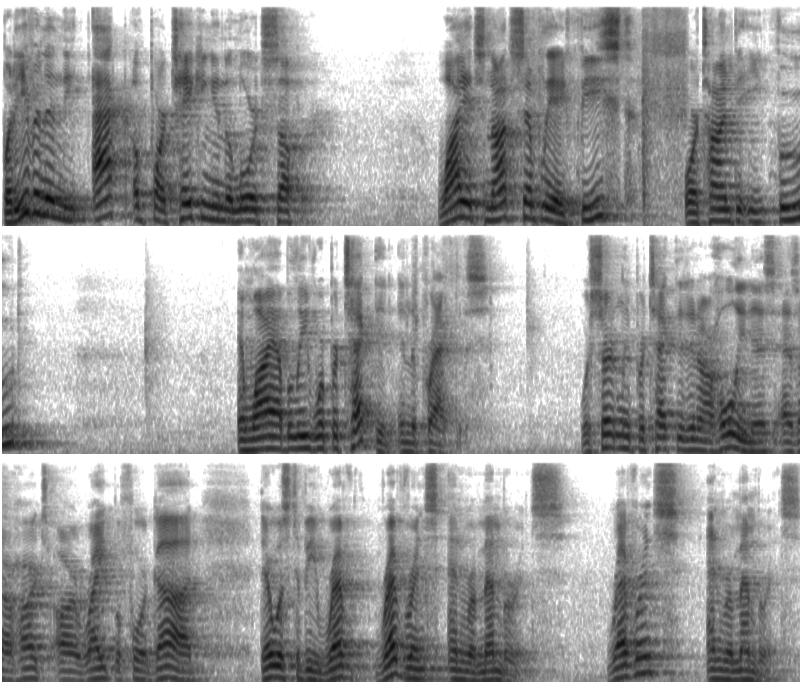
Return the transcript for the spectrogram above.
But even in the act of partaking in the Lord's Supper, why it's not simply a feast or time to eat food, and why I believe we're protected in the practice. We're certainly protected in our holiness as our hearts are right before God. There was to be rev- reverence and remembrance. Reverence and remembrance.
